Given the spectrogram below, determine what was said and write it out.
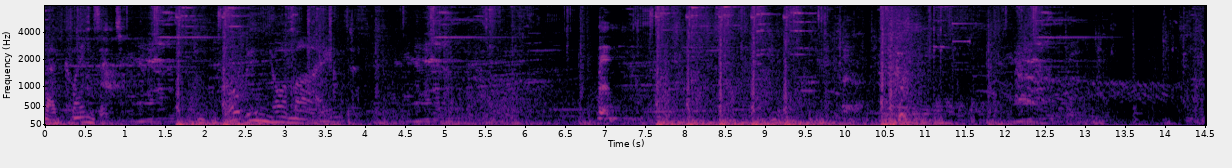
that claims it.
